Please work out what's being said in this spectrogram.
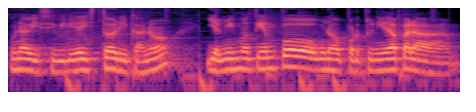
una visibilidad histórica, ¿no? Y al mismo tiempo una oportunidad para,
